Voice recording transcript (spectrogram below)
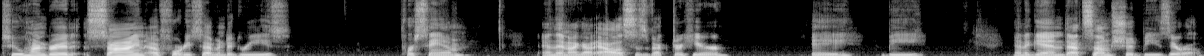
200 sine of 47 degrees for Sam. And then I got Alice's vector here, A, B. And again, that sum should be 0.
